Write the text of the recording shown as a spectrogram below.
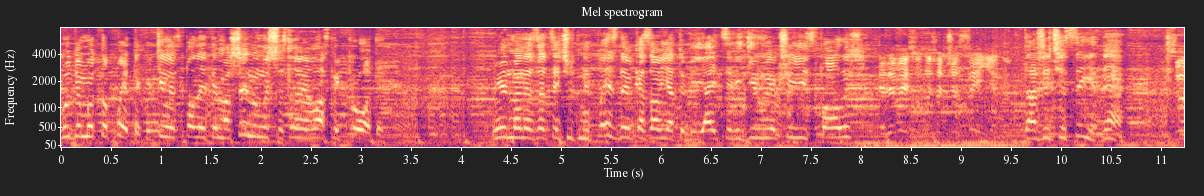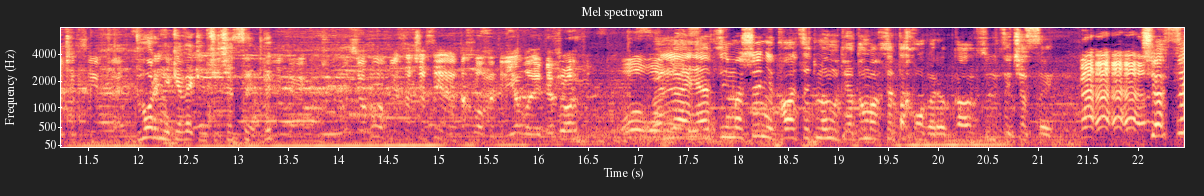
Будемо топити. Хотіли спалити машину, але щасливий власник проти. Він мене за це чуть не пиздив, казав, я тобі яйця відірву, якщо її спалиш. Ти дивись, тут вже часи є. Навіть часи є, де? Все часи, блядь. Дворники виключи часи. Де? Всього плюс часи на тахометр, йобаний ти проти. Ого. Бля, я в цій машині 20 минут, я думав, це тахомер, оказується часи. Часи,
